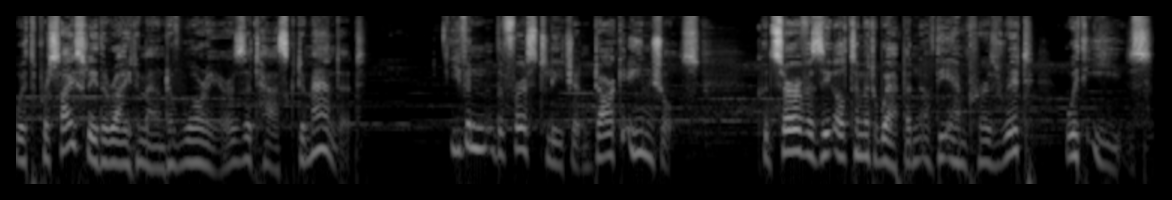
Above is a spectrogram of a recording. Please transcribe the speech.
with precisely the right amount of warriors a task demanded. Even the 1st Legion, Dark Angels, could serve as the ultimate weapon of the Emperor's writ with ease.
